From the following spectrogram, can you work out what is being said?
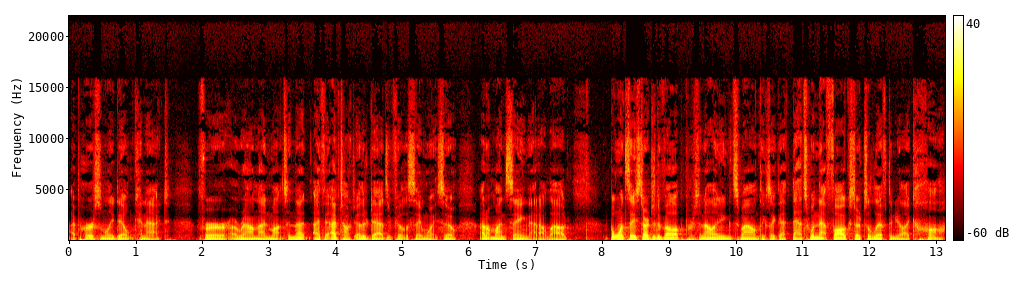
I personally don't connect for around nine months, and that I th- I've talked to other dads who feel the same way. So I don't mind saying that out loud. But once they start to develop a personality and smile and things like that, that's when that fog starts to lift, and you're like, huh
